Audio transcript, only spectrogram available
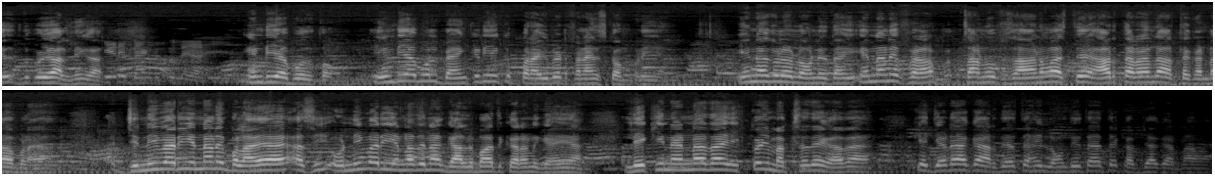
ਕੋਈ ਹੱਲ ਨਹੀਂਗਾ ਕਿਹੜੇ ਬੈਂਕ ਤੋਂ ਲਿਆ ਇੰਡੀਆ ਬੁੱਲ ਤੋਂ। ਇੰਡੀਆ ਬੁੱਲ ਬੈਂਕ ਨਹੀਂ ਇੱਕ ਪ੍ਰਾਈਵੇਟ ਫਾਈਨੈਂਸ ਕੰਪਨੀ ਹੈ। ਇਹਨਾਂ ਕੋਲੋਂ ਲੋਨ ਲਿੱਤਾ ਇਹਨਾਂ ਨੇ ਸਾਨੂੰ ਫਸਾਉਣ ਵਾਸਤੇ ਹਰ ਤਰ੍ਹਾਂ ਦਾ ਹੱਥ ਕੰਡਾ ਬਣਾਇਆ। ਜਿੰਨੀ ਵਾਰੀ ਇਹਨਾਂ ਨੇ ਬੁਲਾਇਆ ਹੈ, ਅਸੀਂ ਉਨੀ ਵਾਰੀ ਇਹਨਾਂ ਦੇ ਨਾਲ ਗੱਲਬਾਤ ਕਰਨ ਗਏ ਆ ਲੇਕਿਨ ਇਹਨਾਂ ਦਾ ਇੱਕੋ ਹੀ ਮਕਸਦ ਹੈਗਾ ਵਾ ਕਿ ਜਿਹੜਾ ਘਰ ਦੇ ਉੱਤੇ ਅਸੀਂ ਲੋਨ ਦਿੱਤਾ ਤੇ ਕਬਜ਼ਾ ਕਰਨਾ ਵਾ।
